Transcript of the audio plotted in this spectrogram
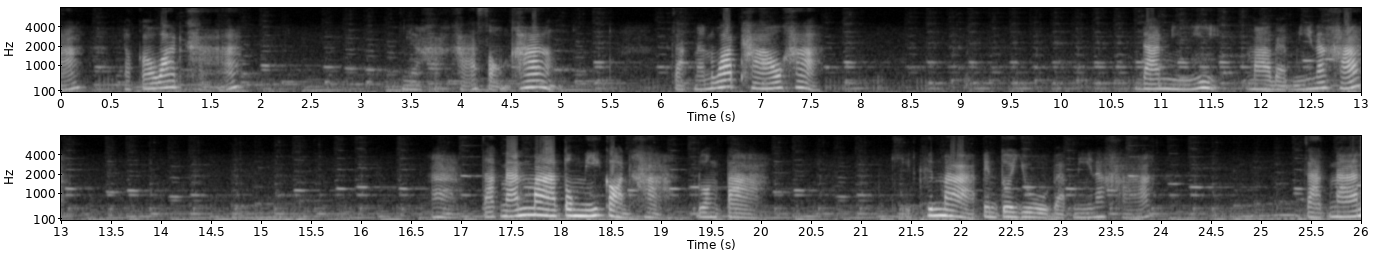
ะ แล้วก็วาดขา เนี่ยค่ะขาสองข้าง จากนั้นวาดเท้าค่ะ ด้านนี้มาแบบนี้นะคะจากนั้นมาตรงนี้ก่อนค่ะ ดวงตา ขีดขึ้นมาเป็นตัวยูแบบนี้นะคะ จากนั้น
